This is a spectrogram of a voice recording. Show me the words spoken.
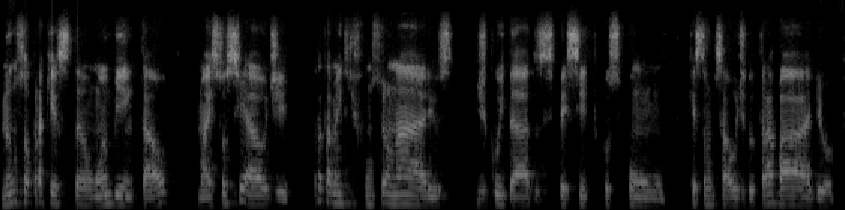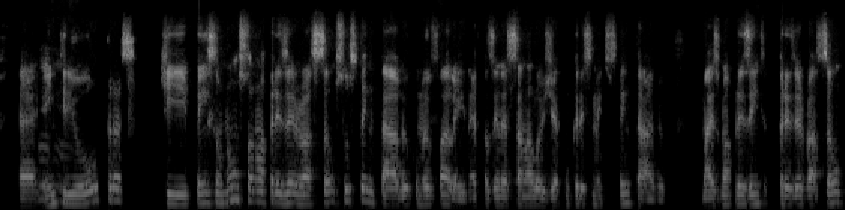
não só para a questão ambiental, mas social, de tratamento de funcionários, de cuidados específicos com questão de saúde do trabalho, é, uhum. entre outras, que pensam não só numa preservação sustentável, como eu falei, né, fazendo essa analogia com crescimento sustentável, mas uma preservação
